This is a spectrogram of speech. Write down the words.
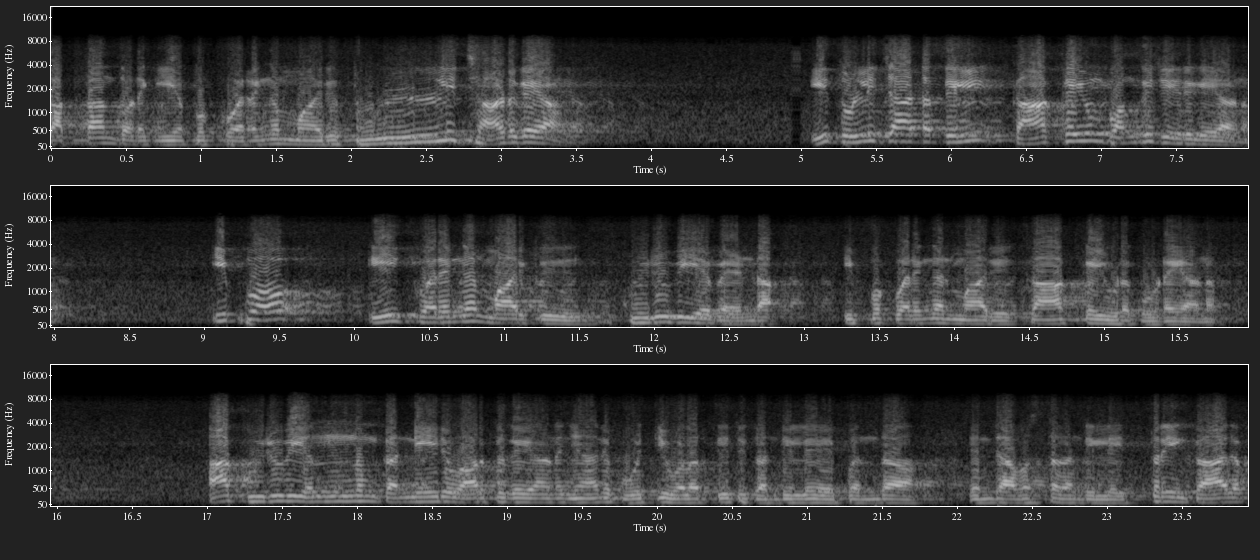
കത്താൻ തുടങ്ങിയപ്പോ കുരങ്ങന്മാര് തുള്ളിച്ചാടുകയാണ് ഈ തുള്ളിച്ചാട്ടത്തിൽ കാക്കയും പങ്കുചേരുകയാണ് ഇപ്പോ ഈ കുരങ്ങന്മാർക്ക് കുരുവിയെ വേണ്ട. ഇപ്പൊ കുരങ്ങന്മാര് കാക്കയുടെ കൂടെയാണ്. ആ കുരുവി എന്നും കണ്ണീര് വാർക്കുകയാണ്. ഞാൻ പോറ്റി വളർത്തിയിട്ട് കണ്ടില്ലേ? ഇപ്പൊ എന്താ എന്റെ അവസ്ഥ കണ്ടില്ലേ? ഇത്രയും കാലം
